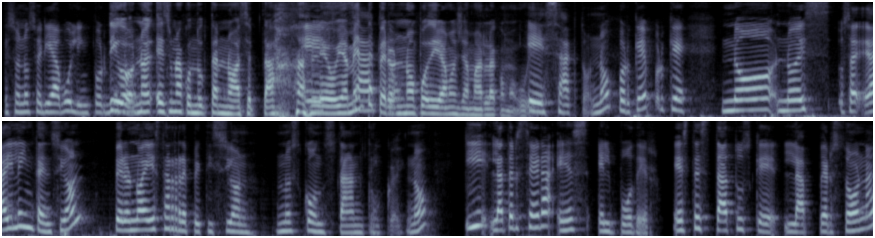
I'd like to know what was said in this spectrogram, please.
Eso no sería bullying. Porque Digo, no... es una conducta no aceptable, obviamente, pero no podríamos llamarla como bullying. Exacto, ¿no? ¿Por qué? Porque no, no es, o sea, hay la intención, pero no hay esta repetición, no es constante, ¿no? Y la tercera es el poder. Este estatus que la persona,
